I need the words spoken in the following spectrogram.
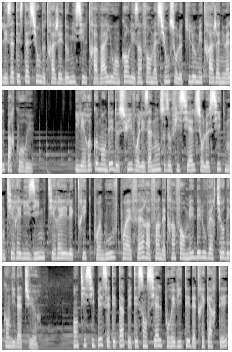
les attestations de trajet domicile-travail ou encore les informations sur le kilométrage annuel parcouru. Il est recommandé de suivre les annonces officielles sur le site mon-leasing-électrique.gouv.fr afin d'être informé dès l'ouverture des candidatures. Anticiper cette étape est essentiel pour éviter d'être écarté,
